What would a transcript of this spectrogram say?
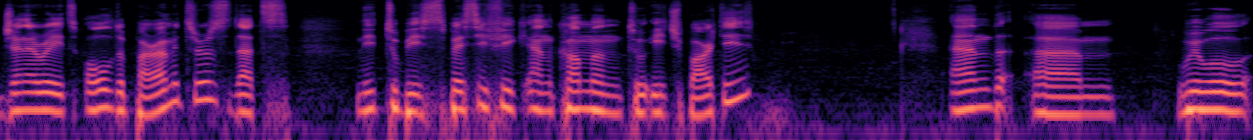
generate all the parameters that need to be specific and common to each party. And um, we will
